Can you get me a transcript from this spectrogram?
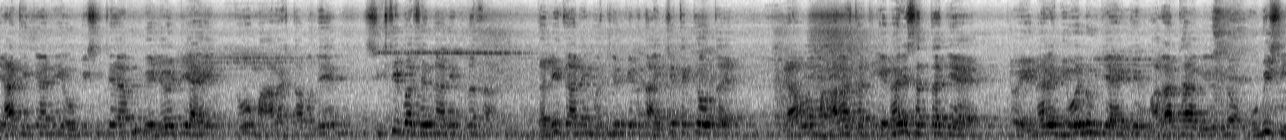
या ठिकाणी ओबीसीच्या मेजॉरिटी आहे तो महाराष्ट्रामध्ये सिक्स्टी पर्सेंट आणि प्लस दलित आणि मुस्लिम केलं तर ऐंशी टक्के होत आहे. त्यामुळं महाराष्ट्राची येणारी सत्ता जी आहे किंवा येणारी निवडणूक जी आहे ती मराठा विरुद्ध ओबीसी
